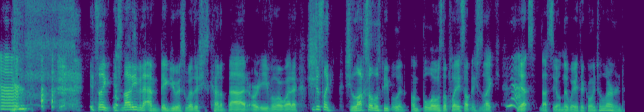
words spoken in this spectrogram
Um, it's like it's not even ambiguous whether she's kind of bad or evil or whatever. She just like she locks all those people in and blows the place up, and she's like, yeah, "Yes, that's the only way they're going to learn."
